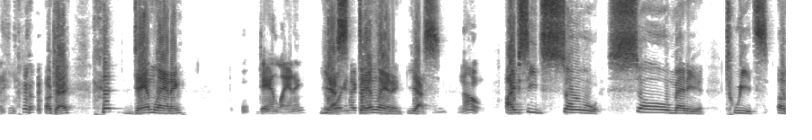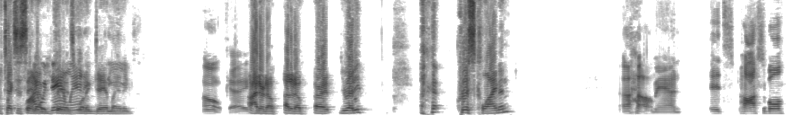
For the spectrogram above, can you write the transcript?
okay. Dan Lanning. Dan Lanning? Yes, Dan Lanning. Yes. No. I've seen so so many tweets of Texas A&M fans Lanning wanting Dan leave? Lanning. okay. I don't know. I don't know. All right, you ready? Chris Klieman. Oh man, it's possible.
